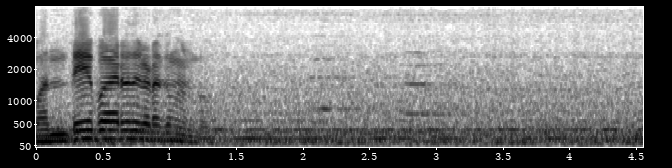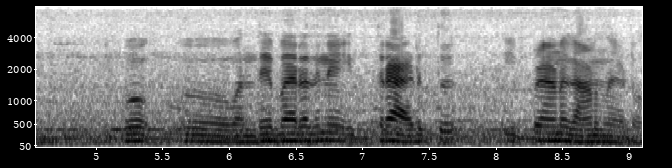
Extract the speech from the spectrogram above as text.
വന്ദേ ഭാരത് കിടക്കുന്നുണ്ടോ? ഇപ്പോൾ വന്ദേ ഭാരതിന് ഇത്ര അടുത്ത് ഇപ്പോഴാണ് കാണുന്നത് കേട്ടോ.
